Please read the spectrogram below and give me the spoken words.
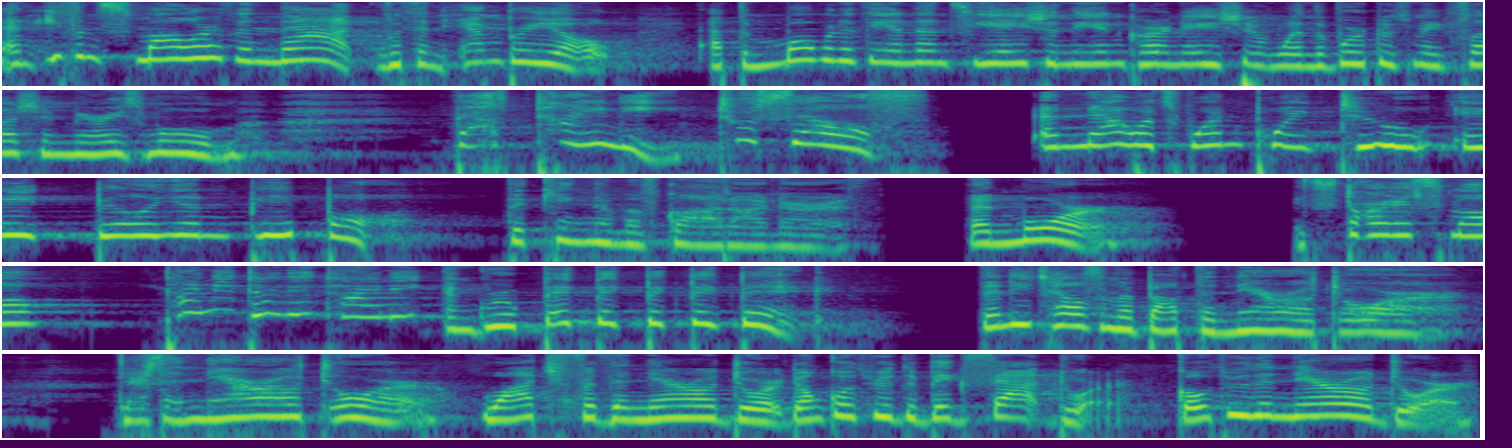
and even smaller than that with an embryo at the moment of the Annunciation, the incarnation, when the Word was made flesh in Mary's womb. That tiny, two cells. And now it's 1.28 billion people the kingdom of God on earth and more. It started small, tiny, tiny, tiny, and grew big, big, big, big, big. Then he tells him about the narrow door. There's a narrow door. Watch for the narrow door. Don't go through the big fat door. Go through the narrow door.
